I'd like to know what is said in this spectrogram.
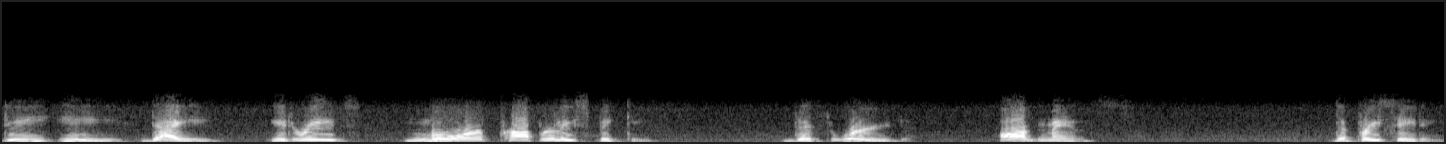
de, day, it reads more properly speaking. This word augments the preceding.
